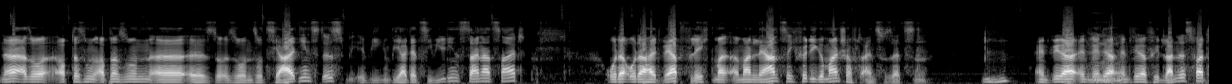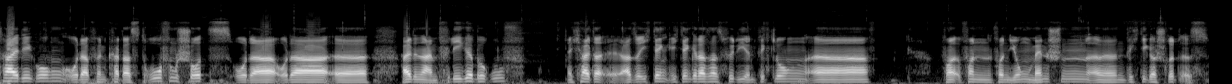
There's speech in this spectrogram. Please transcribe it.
ne, also ob das nun, ob das nun äh, so, so ein Sozialdienst ist, wie, wie halt der Zivildienst seinerzeit, oder, oder halt Wehrpflicht, man, man lernt sich für die Gemeinschaft einzusetzen. Mhm. Entweder, entweder, mhm. entweder für die Landesverteidigung oder für den Katastrophenschutz oder, oder äh, halt in einem Pflegeberuf. Ich halte, also ich denke, ich denke, dass das für die Entwicklung äh, von, von, von jungen Menschen äh, ein wichtiger Schritt ist.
